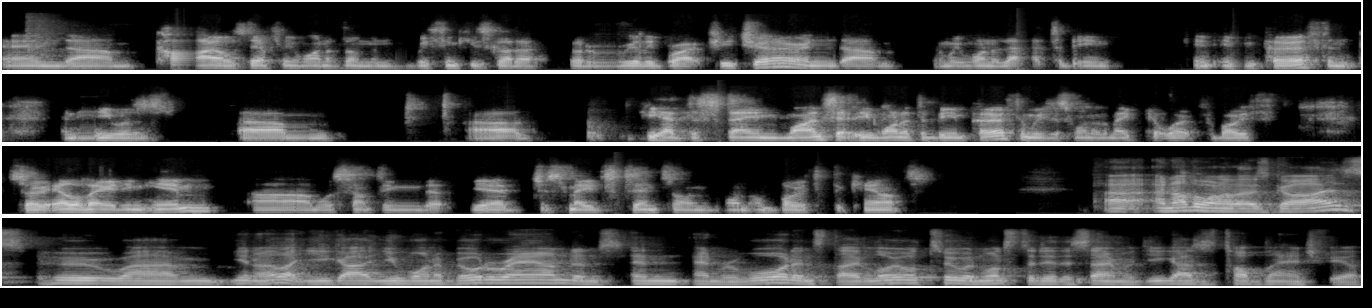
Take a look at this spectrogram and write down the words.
and um, Kyle's definitely one of them. And we think he's got a got a really bright future, and um, and we wanted that to be in, in, in Perth, and and he was. Um, uh, he had the same mindset. He wanted to be in Perth, and we just wanted to make it work for both. So elevating him um, was something that yeah just made sense on on, on both accounts. Uh, another one of those guys who um, you know like you got you want to build around and and and reward and stay loyal to, and wants to do the same with you guys is Todd Blanchfield.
